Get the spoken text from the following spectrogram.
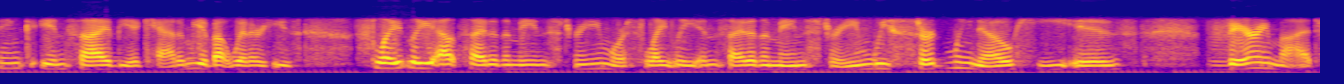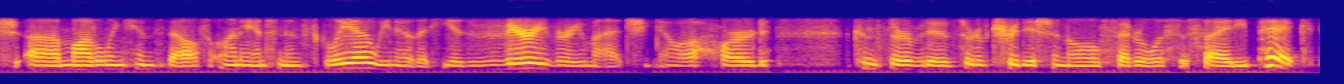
think, inside the academy about whether he's slightly outside of the mainstream or slightly inside of the mainstream. We certainly know he is very much uh, modeling himself on Antonin Scalia. We know that he is very, very much, you know, a hard conservative, sort of traditional Federalist Society pick.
